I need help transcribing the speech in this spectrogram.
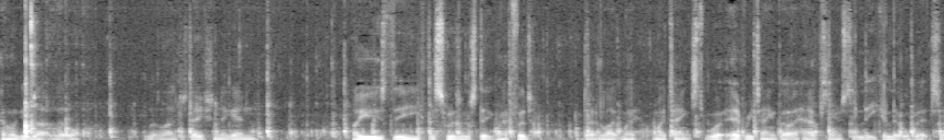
And we'll give that a little little agitation again. I use the, the swizzle stick method. I don't like my, my tanks, well, every tank that I have seems to leak a little bit, so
